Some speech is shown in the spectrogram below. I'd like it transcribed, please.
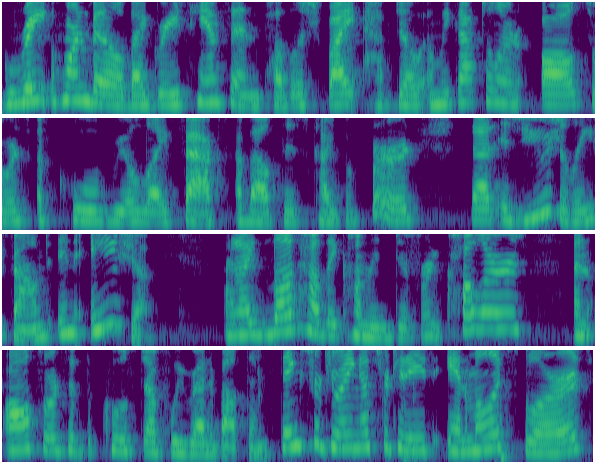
Great Hornbill by Grace Hansen, published by Abdo, and we got to learn all sorts of cool real life facts about this type of bird that is usually found in Asia. And I love how they come in different colors and all sorts of the cool stuff we read about them. Thanks for joining us for today's Animal Explorers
